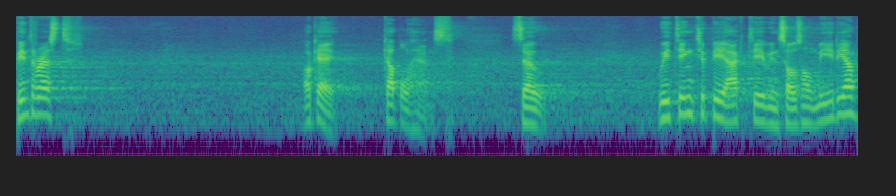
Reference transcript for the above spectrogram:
Pinterest? Okay, couple hands. So we think to be active in social media,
